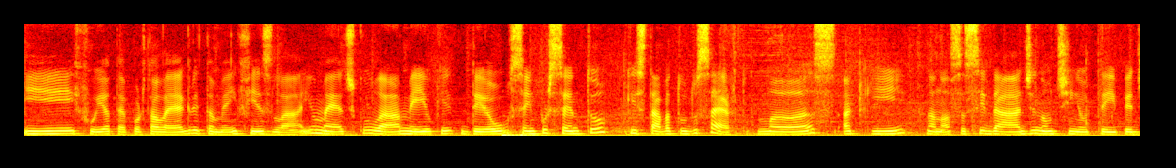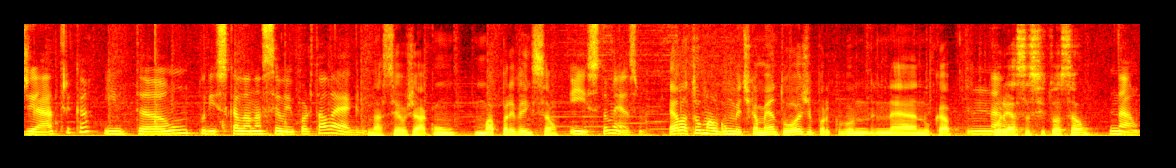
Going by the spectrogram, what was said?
e fui até Porto Alegre também, fiz lá e o médico lá meio que deu 100% que estava tudo certo. Mas aqui na nossa cidade não tinha UTI pediátrica, então por isso que ela nasceu em Porto Alegre. Nasceu já com uma prevenção. Isso mesmo. Ela toma algum medicamento hoje por, né, no, Não. por essa situação? Não.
